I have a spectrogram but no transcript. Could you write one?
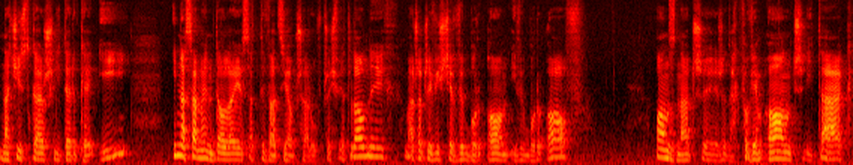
naciskasz literkę I i na samym dole jest aktywacja obszarów prześwietlonych. Masz oczywiście wybór ON i wybór OFF. ON znaczy, że tak powiem ON, czyli tak,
